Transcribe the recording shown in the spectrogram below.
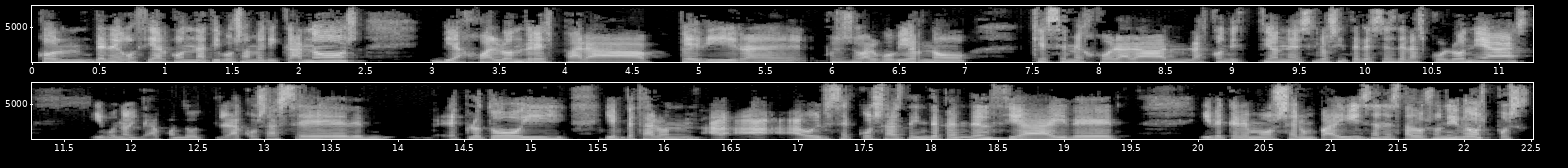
con, de negociar con nativos americanos, viajó a Londres para pedir, eh, pues eso, al gobierno que se mejoraran las condiciones y los intereses de las colonias. Y bueno, ya cuando la cosa se explotó y, y empezaron a, a, oírse cosas de independencia y de y de queremos ser un país en Estados Unidos, pues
